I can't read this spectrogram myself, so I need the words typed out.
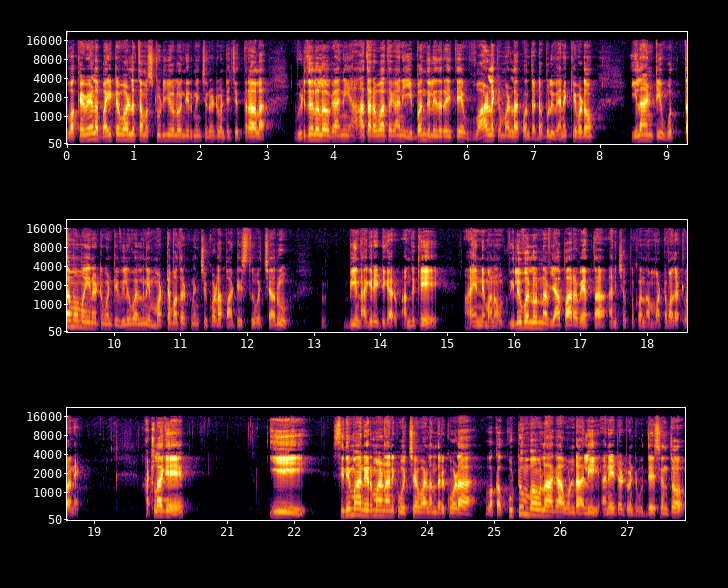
ఒకవేళ బయట వాళ్ళు తమ స్టూడియోలో నిర్మించినటువంటి చిత్రాల విడుదలలో కానీ ఆ తర్వాత కానీ ఇబ్బందులు ఎదురైతే వాళ్ళకి మళ్ళా కొంత డబ్బులు వెనక్కి ఇవ్వడం. ఇలాంటి ఉత్తమమైనటువంటి విలువల్ని మొట్టమొదటి నుంచి కూడా పాటిస్తూ వచ్చారు బి. నాగిరెడ్డి గారు. అందుకే ఆయన్ని మనం విలువలున్న వ్యాపారవేత్త అని చెప్పుకున్నాం మొట్టమొదట్లోనే. అట్లాగే ఈ సినిమా నిర్మాణానికి వచ్చే వాళ్ళందరూ కూడా ఒక కుటుంబంలాగా ఉండాలి అనేటటువంటి ఉద్దేశంతో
